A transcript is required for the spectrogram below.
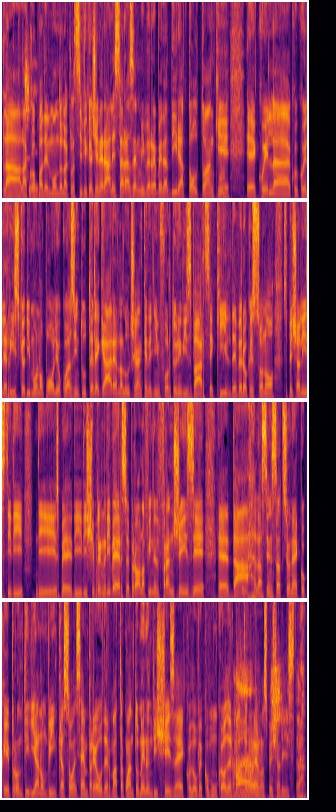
la, la sì. Coppa del Mondo la classifica generale Sarasen mi verrebbe da dire ha tolto anche mm. eh, quel, quel, rischio di monopolio quasi in tutte le gare alla luce anche degli infortuni di Svarz e Kilde è vero che sono specialisti di, di, di discipline diverse però alla fine il francese eh, dà mm. la sensazione ecco, che pronti via non vinca so, sempre Odermatt, quantomeno in discesa, ecco, dove comunque Odermatt ah. non è uno specialista.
